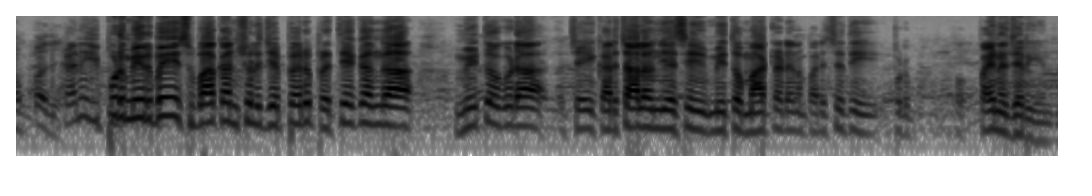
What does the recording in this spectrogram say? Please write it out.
గొప్పది. కానీ ఇప్పుడు మీరు పోయి శుభాకాంక్షలు చెప్పారు. ప్రత్యేకంగా మీతో కూడా చేయి కరచాలం చేసి మీతో మాట్లాడిన పరిస్థితి ఇప్పుడు పైన జరిగింది.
